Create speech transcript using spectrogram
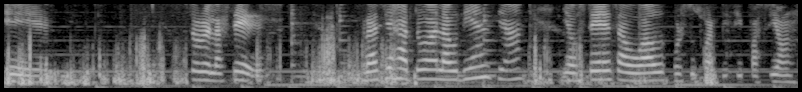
eh, sobre las sedes. Gracias a toda la audiencia y a ustedes, abogados, por su participación.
